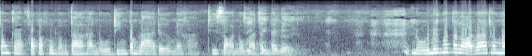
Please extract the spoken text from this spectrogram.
ต้องกราบขอบพระคุณหลวงตาค่ะ หนูทิ้งตำราเดิมเลยค่ะ ที่สอนหนูมาตั้งแต่เด็กทิ้ไปลยหนูนึกมาตลอดว่าทำไม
